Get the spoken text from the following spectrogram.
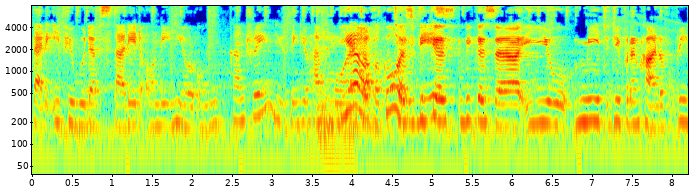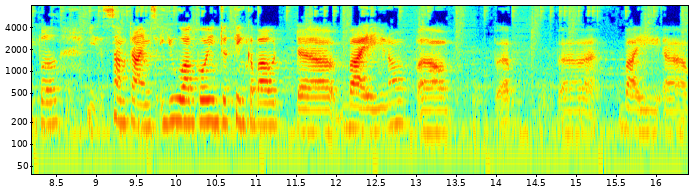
that if you would have studied only in your own country do you think you have more yeah job of course because because uh, you meet different kind of people. Sometimes you are going to think about uh, by you know uh, uh, by uh,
